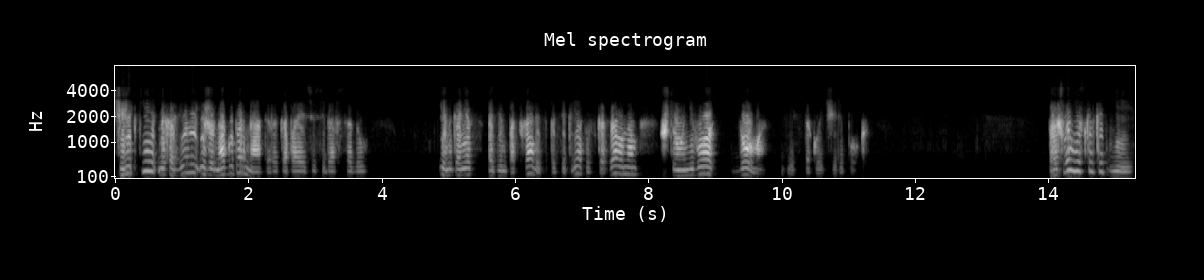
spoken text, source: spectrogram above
Черепки находила и жена губернатора, копаясь у себя в саду. И, наконец, один пасхалец по секрету сказал нам, что у него дома есть такой черепок. Прошло несколько дней,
